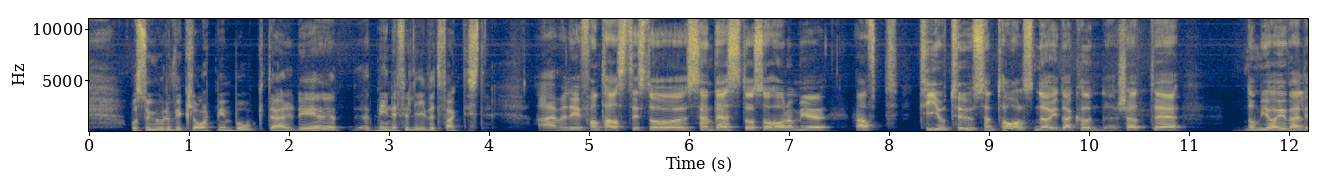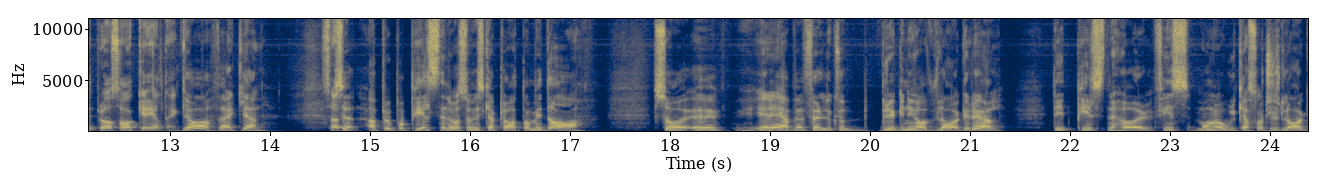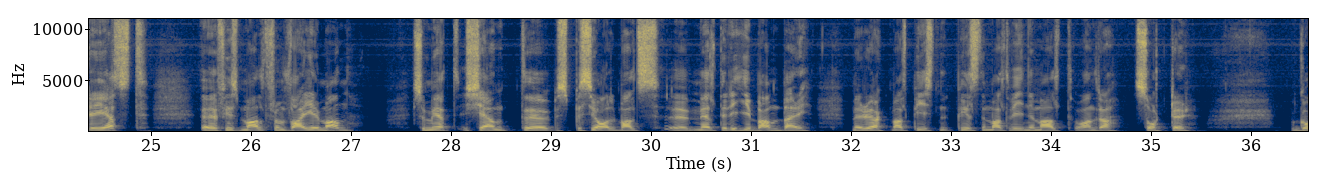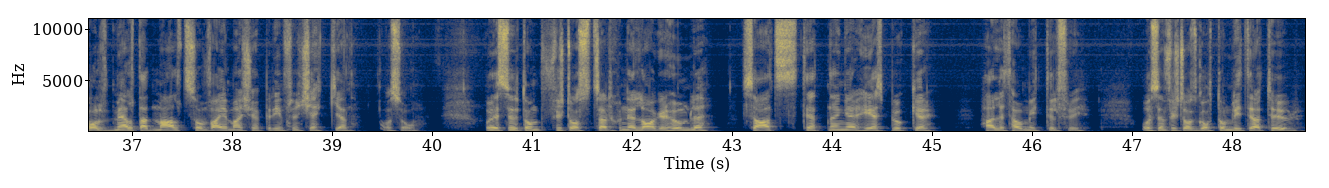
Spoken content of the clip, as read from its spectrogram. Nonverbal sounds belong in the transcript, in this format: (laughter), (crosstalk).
Och så gjorde vi klart min bok där. Det är ett, ett minne för livet faktiskt. Nej, men det är fantastiskt och sen dess då så har de ju haft tiotusentals nöjda kunder. Så att eh, de gör ju väldigt bra saker helt enkelt. Ja, verkligen. Så att, Sen, apropå pilsner då, som vi ska prata om idag, så eh, är det även för liksom, bryggning av lageröl dit pilsner hör. Det finns många olika sorters lagerjäst. Det eh, finns malt från Weiermann som är ett känt eh, specialmaltsmälteri i Bamberg med rökmalt, pilsnermalt, wienermalt och andra sorter. Golvmältad malt som Weiermann köper in från Tjeckien och så. Och dessutom förstås traditionell lagerhumle, Sats, Tettnanger, Hersbrucker, Hallertau, Mittelfry. Och sen förstås gott om litteratur.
